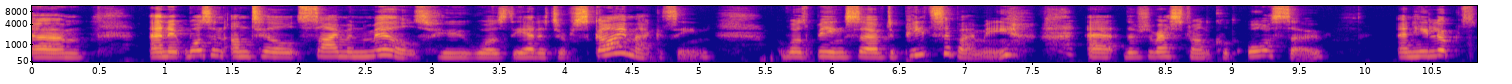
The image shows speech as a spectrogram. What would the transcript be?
Um, and it wasn't until Simon Mills, who was the editor of Sky magazine, was being served a pizza by me at this restaurant called Orso. And he looked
